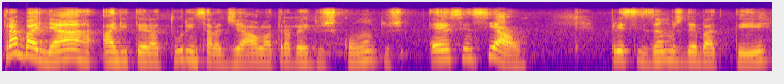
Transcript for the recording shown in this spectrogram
Trabalhar a literatura em sala de aula através dos contos é essencial. Precisamos debater,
